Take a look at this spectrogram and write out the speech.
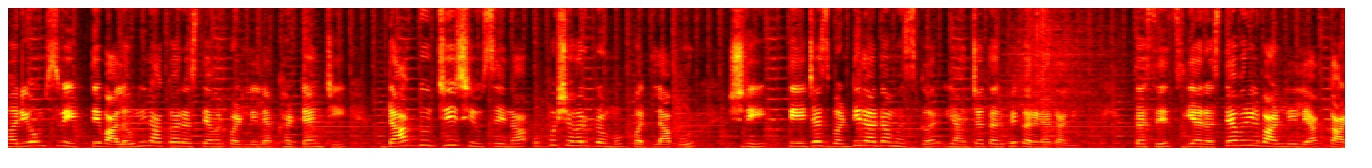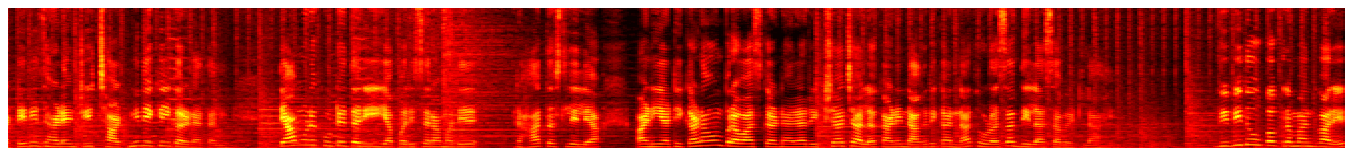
हरिओम स्वीट ते वालवली नाका रस्त्यावर पडलेल्या खड्ड्यांची डागडुजी शिवसेना उपशहर प्रमुख बदलापूर श्री तेजस बंटीदादा म्हस्कर यांच्यातर्फे करण्यात आली. तसेच या रस्त्यावरील वाढलेल्या काटेरी झाडांची छाटणी देखील करण्यात आली. त्यामुळे कुठेतरी या परिसरामध्ये राहत असलेल्या आणि या ठिकाणाहून प्रवास करणाऱ्या रिक्षा चालक आणि नागरिकांना थोडासा दिलासा भेटला आहे. विविध उपक्रमांद्वारे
